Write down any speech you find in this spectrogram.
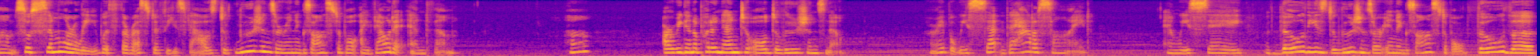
Um, so, similarly with the rest of these vows, delusions are inexhaustible. I vow to end them. Huh? Are we going to put an end to all delusions? No. All right, but we set that aside and we say, though these delusions are inexhaustible, though the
